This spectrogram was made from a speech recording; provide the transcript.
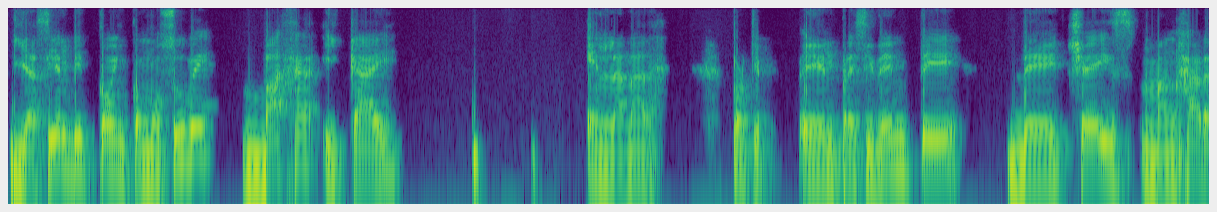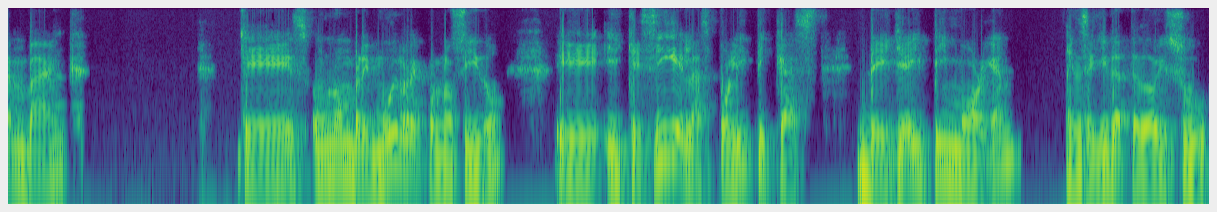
Y así el Bitcoin como sube, baja y cae en la nada. Porque el presidente de Chase Manhattan Bank, que es un hombre muy reconocido eh, y que sigue las políticas de JP Morgan, enseguida te doy su,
